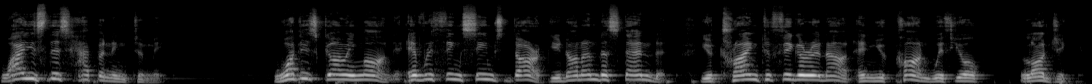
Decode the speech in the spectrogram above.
why is this happening to me? What is going on? Everything seems dark. You don't understand it. You're trying to figure it out and you can't with your logic.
